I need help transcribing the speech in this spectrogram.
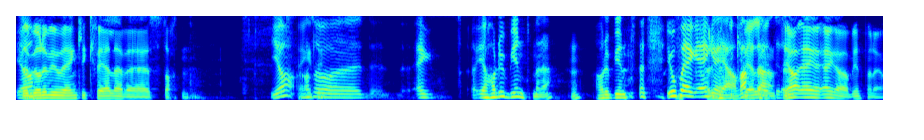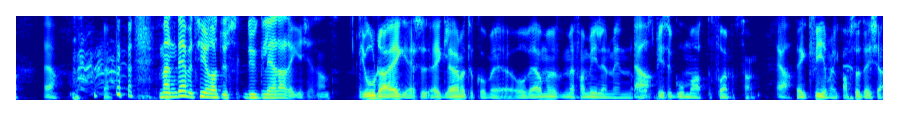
Ja, Det burde vi jo egentlig kvele ved starten. ja egentlig. altså jeg, ja, Har du begynt med det? Hm? Har du begynt Jo, for jeg, jeg, jeg, har vært der en stund. Ja, jeg har begynt med det, ja. Ja. Men det betyr at du, du gleder deg, ikke sant? Jo da, jeg, jeg, jeg gleder meg til å komme og være med, med familien min Ja. og spise god mat og få en presang. Ja. Jeg kvir meg absolutt ikke.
